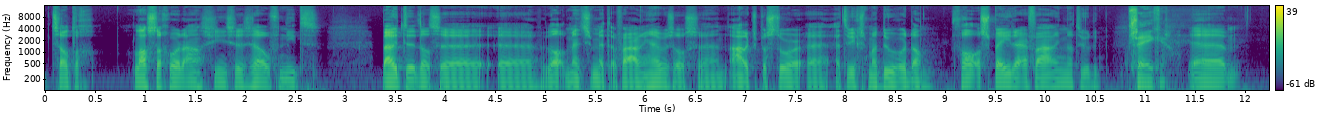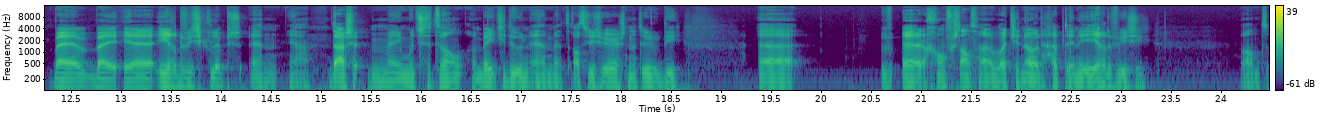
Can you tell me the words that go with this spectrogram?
het zal toch lastig worden aangezien ze zelf niet... Buiten dat ze eh, wel mensen met ervaring hebben, zoals eh, Alex Pastoor, eh Edwigs Maduro dan. Vooral als speler ervaring natuurlijk. Zeker. Ehm, bij bij eh eredivisieclubs. En ja, daarmee moeten ze het wel een beetje doen. En met adviseurs natuurlijk die gewoon verstand van hebben wat je nodig hebt in de eredivisie. Want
